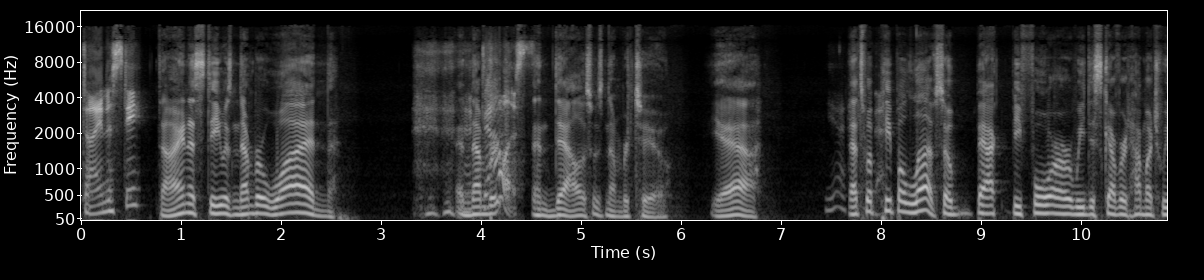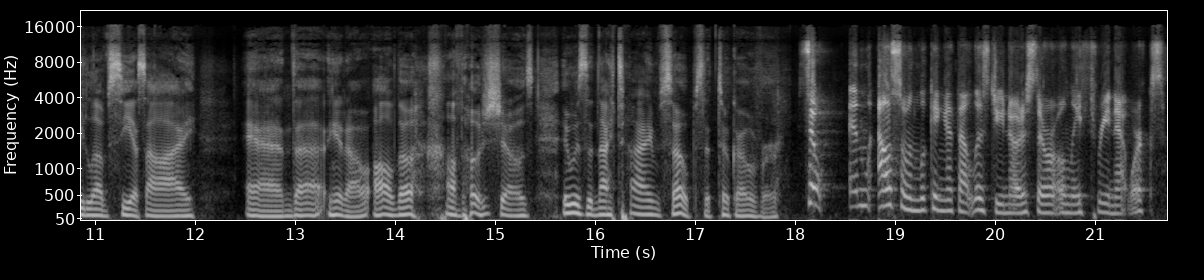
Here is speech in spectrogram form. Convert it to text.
Dynasty? Dynasty was number one. And number Dallas. and Dallas was number two. Yeah. Yeah. That's what people love. So back before we discovered how much we love CSI and uh, you know, all the all those shows, it was the nighttime soaps that took over. So, and also in looking at that list, do you notice there were only three networks?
